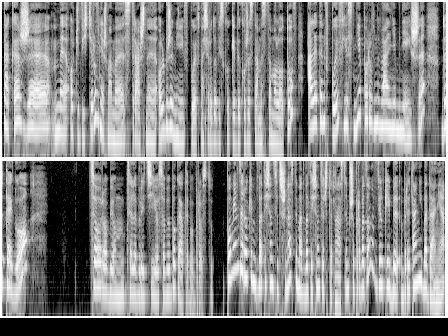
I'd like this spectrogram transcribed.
taka, że my oczywiście również mamy straszny, olbrzymi wpływ na środowisko, kiedy korzystamy z samolotów, ale ten wpływ jest nieporównywalnie mniejszy do tego, co robią celebryci i osoby bogate po prostu. Pomiędzy rokiem 2013 a 2014 przeprowadzono w Wielkiej Brytanii badania,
